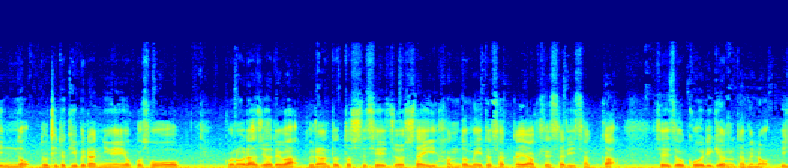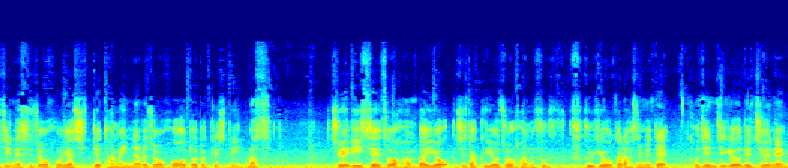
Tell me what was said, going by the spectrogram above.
真のドキドキブランニューへようこそ。このラジオではブランドとして成長したいハンドメイド作家やアクセサリー作家製造小売業のためのビジネス情報や知ってためになる情報をお届けしています。ジュエリー製造販売を自宅4畳半の副業から始めて個人事業で10年、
